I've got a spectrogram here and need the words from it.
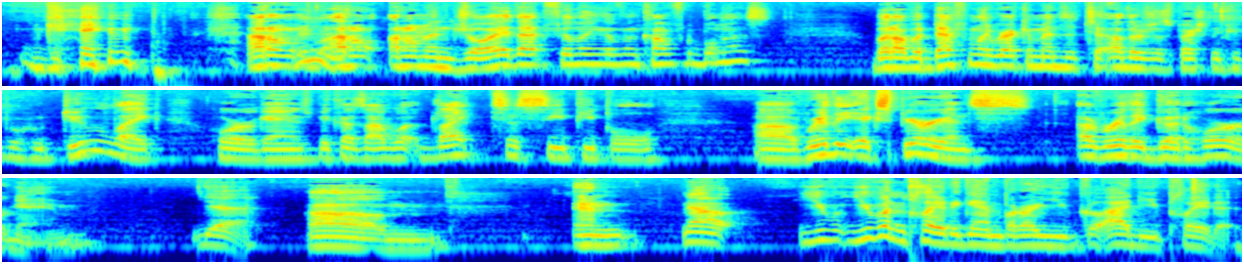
game. I don't. Mm. I don't. I don't enjoy that feeling of uncomfortableness. But I would definitely recommend it to others, especially people who do like horror games, because I would like to see people uh, really experience a really good horror game. Yeah. Um and now you you wouldn't play it again, but are you glad you played it?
